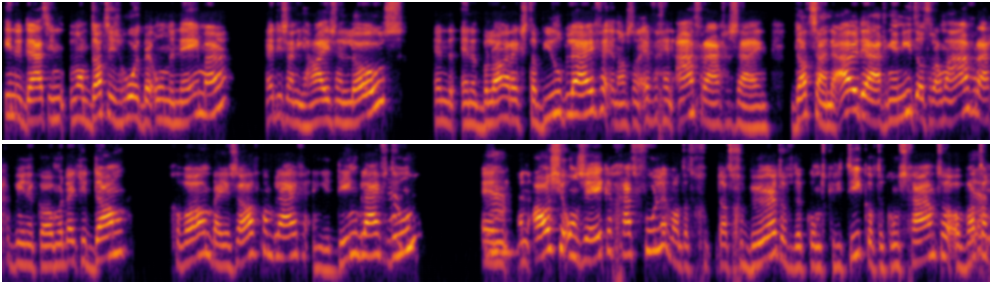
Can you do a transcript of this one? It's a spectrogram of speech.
inderdaad, in, want dat is, hoort bij ondernemer, hè, die zijn die highs en lows. En, en het belangrijk stabiel blijven. En als dan even geen aanvragen zijn, dat zijn de uitdagingen. Niet dat er allemaal aanvragen binnenkomen, dat je dan gewoon bij jezelf kan blijven en je ding blijft Ja. doen. En, Ja. en als je onzeker gaat voelen, want dat, dat gebeurt, of er komt kritiek, of er komt schaamte, of wat Ja. dan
